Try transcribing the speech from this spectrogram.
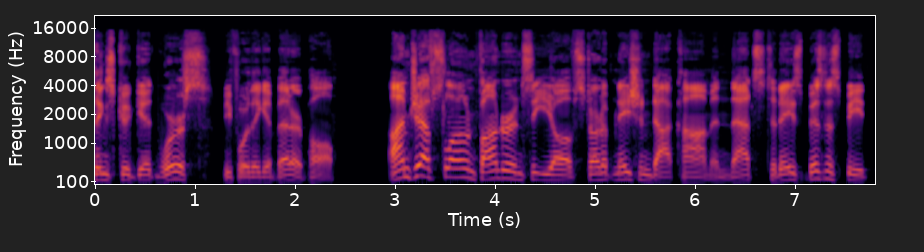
things could get worse before they get better, Paul. I'm Jeff Sloan, founder and CEO of StartupNation.com, and that's today's business beat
